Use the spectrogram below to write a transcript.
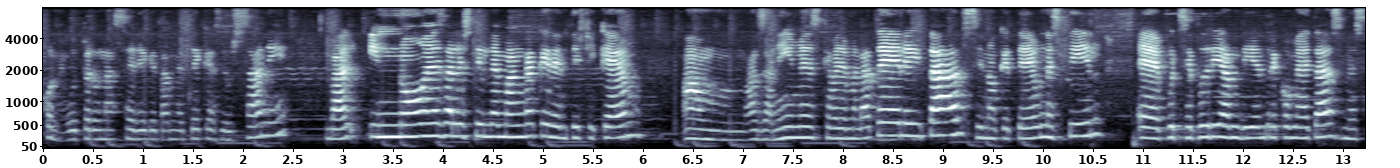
conegut per una sèrie que també té, que es diu Sunny, val? i no és l'estil de manga que identifiquem amb els animes que veiem a la tele i tal, sinó que té un estil, eh, potser podríem dir, entre cometes, més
